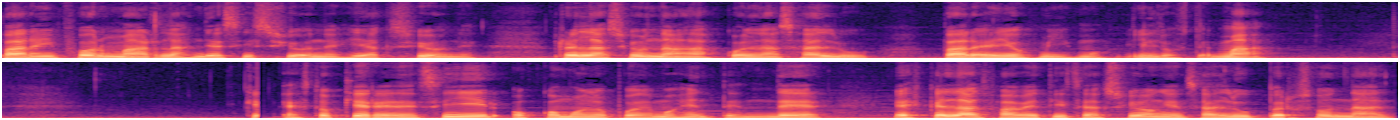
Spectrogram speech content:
para informar las decisiones y acciones relacionadas con la salud para ellos mismos y los demás. ¿Qué esto quiere decir o cómo lo podemos entender? Es que la alfabetización en salud personal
